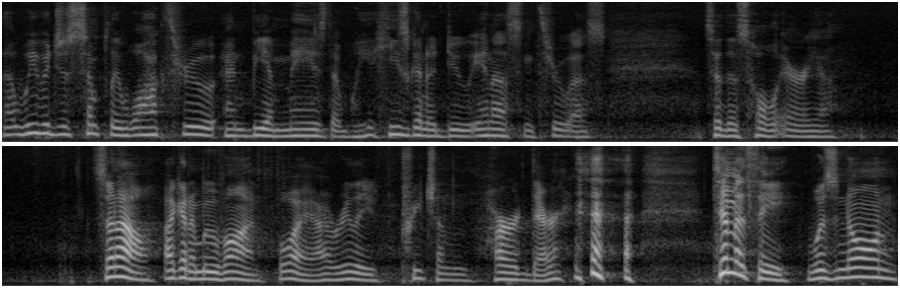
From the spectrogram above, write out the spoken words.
that we would just simply walk through and be amazed at what He's going to do in us and through us to this whole area. So now I got to move on. Boy, I really preaching hard there. Timothy was known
